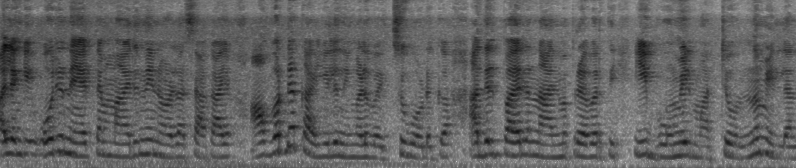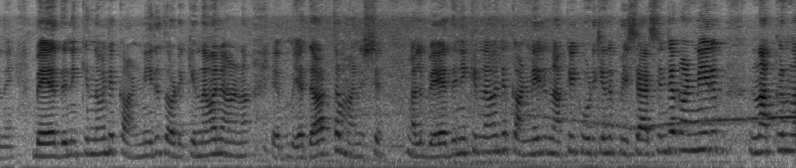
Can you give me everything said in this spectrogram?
അല്ലെങ്കിൽ ഒരു നേരത്തെ മരുന്നിനുള്ള സഹായം അവരുടെ കയ്യിൽ നിങ്ങൾ വെച്ചു കൊടുക്കുക. അതിൽ പരം നന്മ പ്രവൃത്തി ഈ ഭൂമിയിൽ മറ്റൊന്നുമില്ലെന്നേ. വേദനിക്കുന്നവന്റെ കണ്ണീര് തുടയ്ക്കുന്നവനാണ്. യഥാർത്ഥ മനുഷ്യൻ. അല്ല വേദനിക്കുന്നവന്റെ കണ്ണീര് നക്കി കുടിക്കുന്ന പിശാശിന്റെ കണ്ണീര് നക്കുന്ന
